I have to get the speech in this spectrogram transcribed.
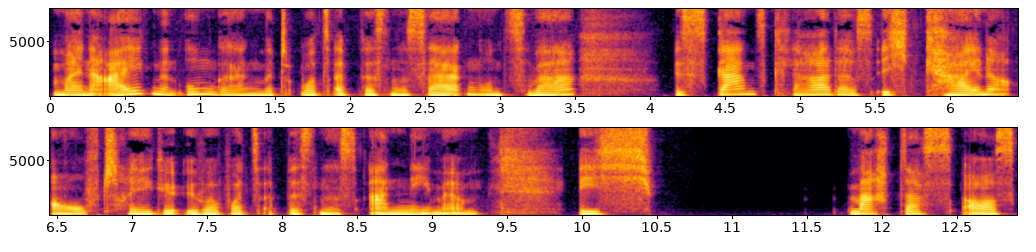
meinen eigenen Umgang mit WhatsApp Business sagen. Und zwar ist ganz klar, dass ich keine Aufträge über WhatsApp Business annehme. Ich mache das aus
